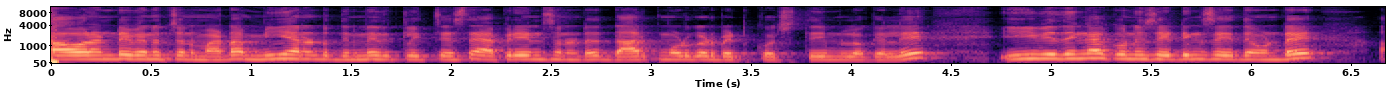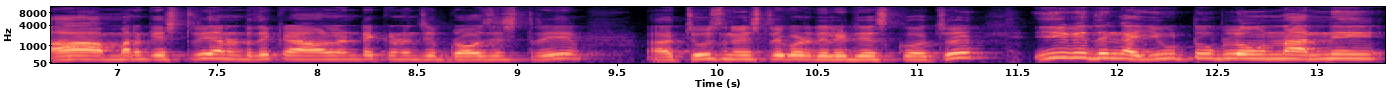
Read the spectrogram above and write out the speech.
కావాలంటే వినొచ్చు అనమాట మీ అన్నట్టు దీని మీద క్లిక్ చేస్తే అపిరియన్స్ ఉంటుంది డార్క్ మోడ్ కూడా పెట్టుకోవచ్చు థీమ్లోకి వెళ్ళి. ఈ విధంగా కొన్ని సెట్టింగ్స్ అయితే ఉంటాయి. ఆ, మనకి హిస్టరీ అని ఉంటుంది కావాలంటే ఇక్కడ నుంచి బ్రౌజ్ హిస్టరీ చూసిన హిస్టరీ కూడా డిలీట్ చేసుకోవచ్చు. ఈ విధంగా యూట్యూబ్లో ఉన్న అన్ని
